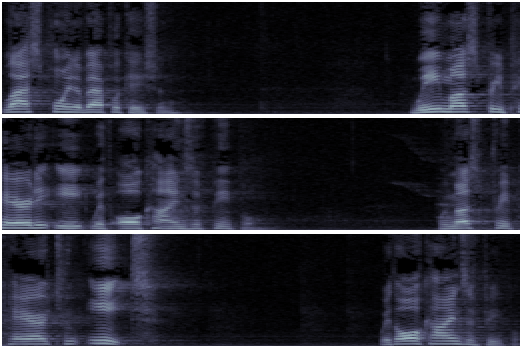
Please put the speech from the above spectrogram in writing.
last point of application. We must prepare to eat with all kinds of people. We must prepare to eat with all kinds of people.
